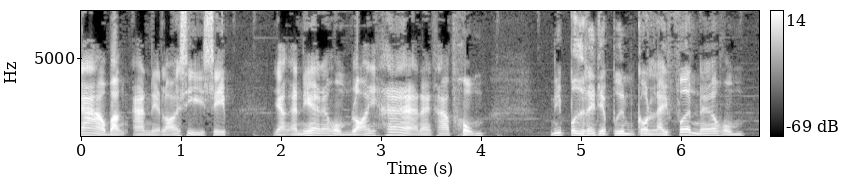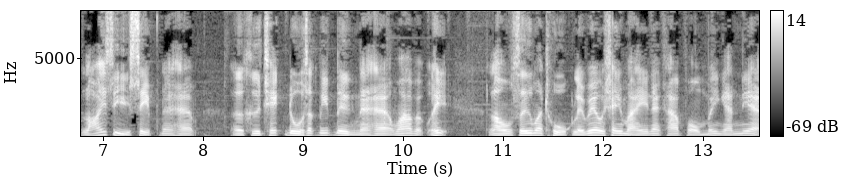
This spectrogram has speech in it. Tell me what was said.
99 บางอันเนี่ย140 อย่างอันเนี้ยนะผม 105 นะครับผมนี่ปืนอะไรเนี่ยปืนกลไรเฟิลนะครับผม 140 นะครับเออคือเช็คดูสักนิดนึงนะฮะว่าแบบเฮ้ยเราซื้อมาถูกเลเวลใช่ไหมนะครับผมไม่งั้นเนี่ย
